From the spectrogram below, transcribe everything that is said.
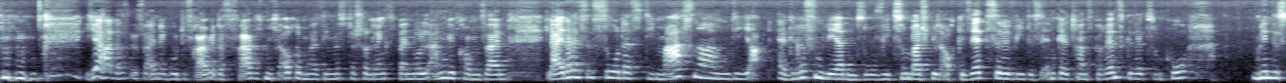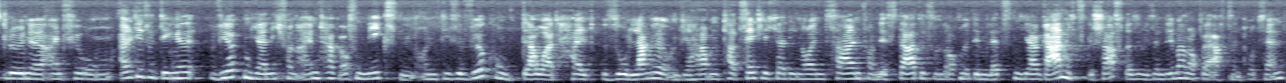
ja, das ist eine gute Frage. Das frage ich mich auch immer. Sie müsste schon längst bei Null angekommen sein. Leider ist es so, dass die Maßnahmen, die ergriffen werden, so wie zum Beispiel auch Gesetze wie das Entgelttransparenzgesetz und Co., Mindestlöhne, Einführung, all diese Dinge wirken ja nicht von einem Tag auf den nächsten. Und diese Wirkung dauert halt so lange. Und wir haben tatsächlich ja die neuen Zahlen von Destatis und auch mit dem letzten Jahr gar nichts geschafft. Also wir sind immer noch bei 18 Prozent.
